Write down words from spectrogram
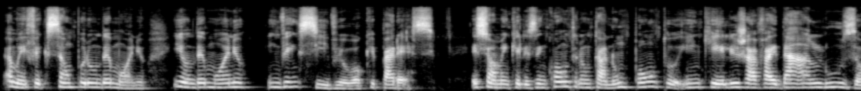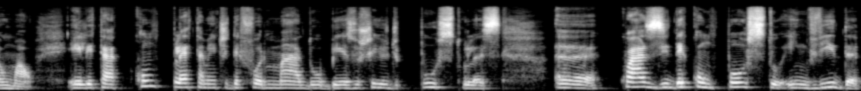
É uma infecção por um demônio e um demônio invencível, ao que parece. Esse homem que eles encontram está num ponto em que ele já vai dar a luz ao mal. Ele está completamente deformado, obeso, cheio de pústulas, uh, quase decomposto em vida.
